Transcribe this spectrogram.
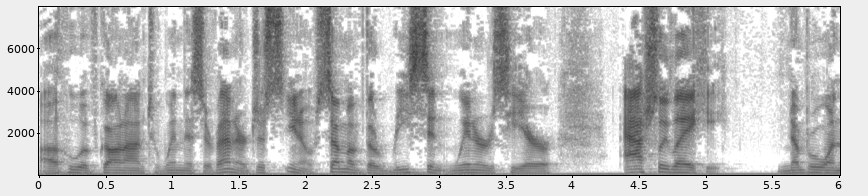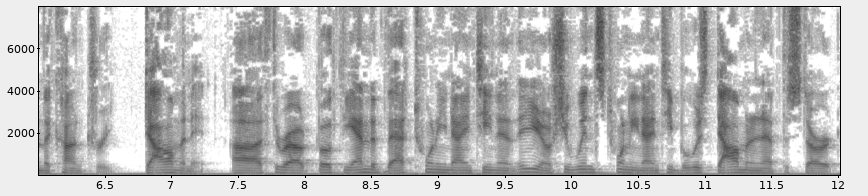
uh, who have gone on to win this event, are just you know some of the recent winners here. Ashley Lahey, number one in the country dominant uh, throughout both the end of that 2019 and you know she wins 2019 but was dominant at the start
